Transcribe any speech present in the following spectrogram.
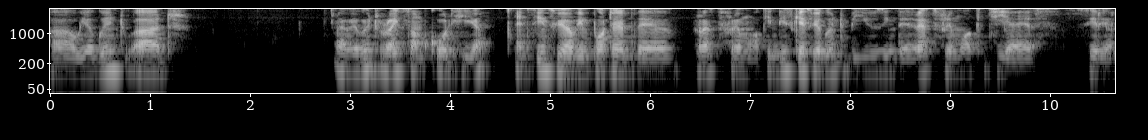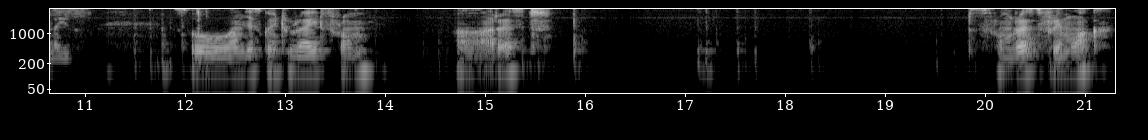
uh, we are going to add, uh, we are going to write some code here. And since we have imported the REST framework. In this case, we are going to be using the REST framework GIS serializer. So I'm just going to write from uh, REST. From REST framework.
